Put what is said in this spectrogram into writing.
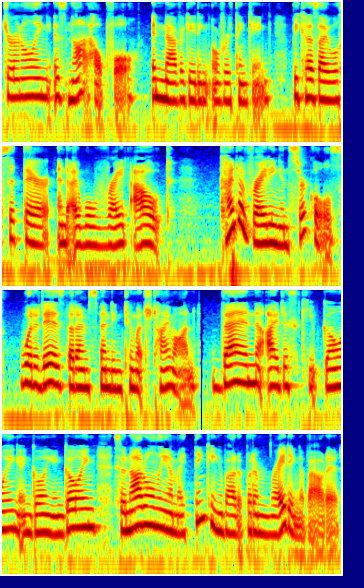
journaling is not helpful in navigating overthinking because I will sit there and I will write out, kind of writing in circles, what it is that I'm spending too much time on. Then I just keep going and going and going. So not only am I thinking about it, but I'm writing about it.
